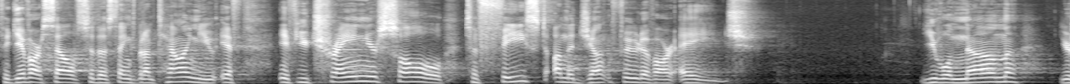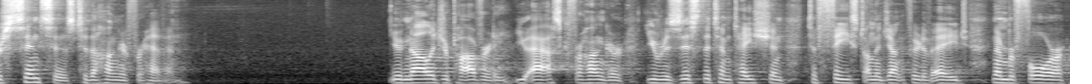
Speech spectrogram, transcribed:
to give ourselves to those things. But I'm telling you, if, if you train your soul to feast on the junk food of our age, you will numb your senses to the hunger for heaven. You acknowledge your poverty. You ask for hunger. You resist the temptation to feast on the junk food of age. Number four,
